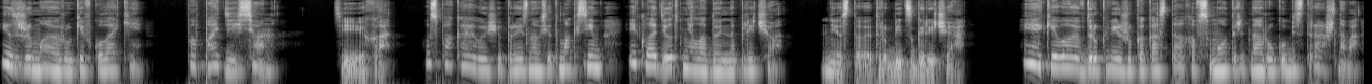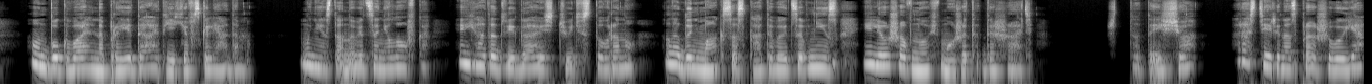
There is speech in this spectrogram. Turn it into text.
и сжимаю руки в кулаки. Попадись он. Тихо. успокаивающе произносит Максим и кладет мне ладонь на плечо. Не стоит рубить сгоряча. Я киваю, вдруг вижу, как Астахов смотрит на руку бесстрашного. Он буквально проедает ее взглядом. Мне становится неловко, и я отодвигаюсь чуть в сторону. Ладонь Макса скатывается вниз, и Лёша вновь может дышать. «Что-то еще? Растерянно спрашиваю я,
